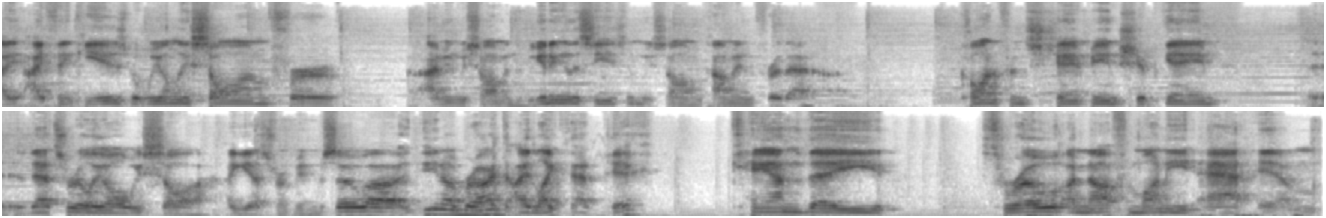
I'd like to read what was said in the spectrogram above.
I, I think he is. But we only saw him for, I mean, we saw him in the beginning of the season. We saw him come in for that uh, conference championship game. Uh, that's really all we saw, I guess, from him. So, uh, you know, Bryant, I like that pick. Can they throw enough money at him,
